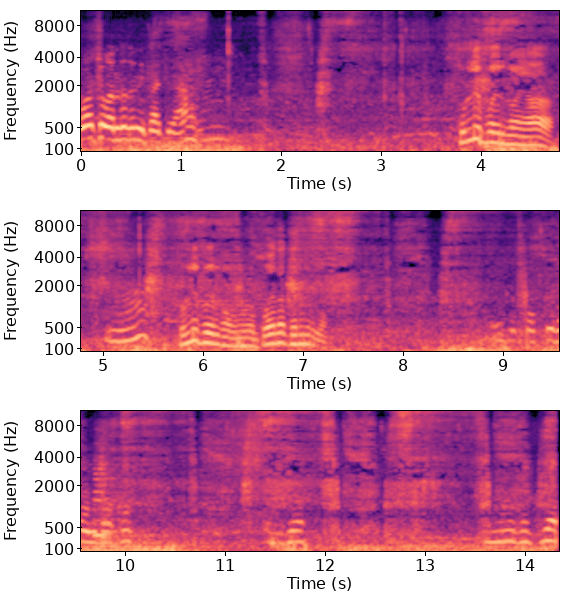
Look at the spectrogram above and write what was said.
போச்சு வந்தது நீ பாத்தியா துள்ளி போயிருக்கோம்யா துள்ளி போயிருக்கோம் உங்களுக்கு போய் தான் தெரிஞ்சிருக்கோம் கட்டு தான் பக்கம் ஐயோ அம்மா கட்டியா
